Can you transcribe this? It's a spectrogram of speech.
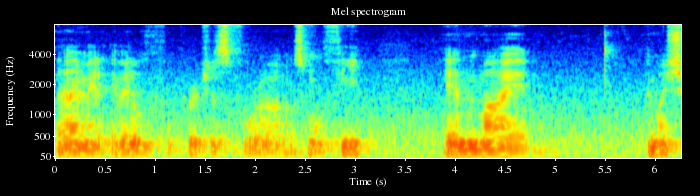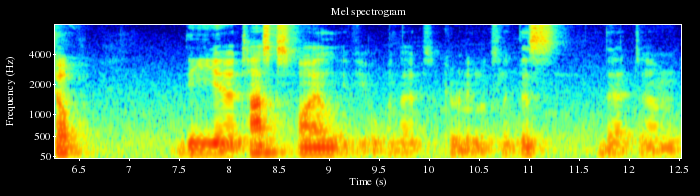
that I made available for purchase for a, a small fee in my in my shop the uh, tasks file, if you open that, currently looks like this, that um,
